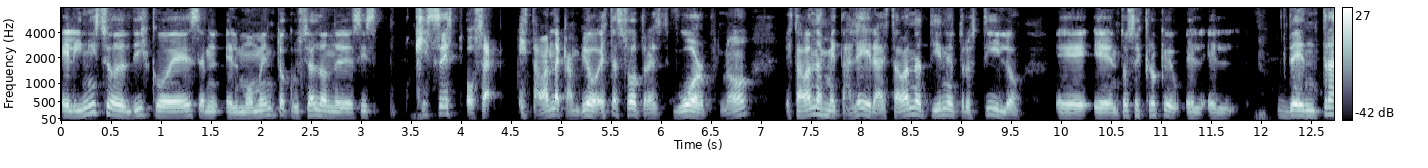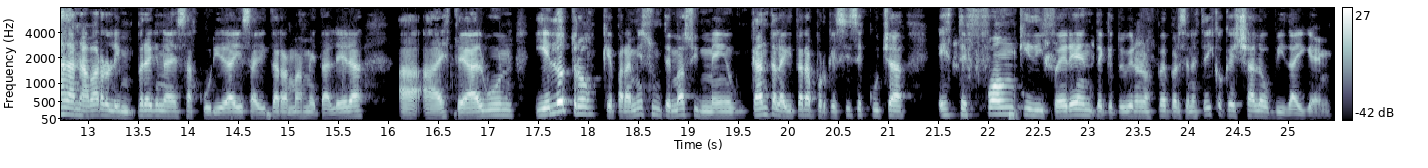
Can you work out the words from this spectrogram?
el inicio del disco es el momento crucial donde decís, ¿qué es esto? O sea, esta banda cambió, esta es otra, es Warp, ¿no? Esta banda es metalera, esta banda tiene otro estilo. Eh, entonces creo que el, de entrada Navarro le impregna esa oscuridad y esa guitarra más metalera a, este álbum. Y el otro, que para mí es un temazo y me encanta la guitarra porque sí se escucha este funky diferente que tuvieron los Peppers en este disco, que es Shallow Be Die Game.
